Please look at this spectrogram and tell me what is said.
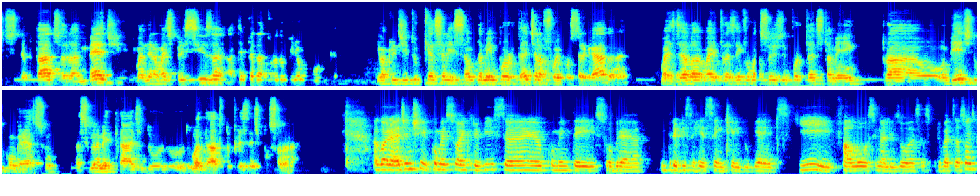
para os deputados, ela mede de maneira mais precisa a temperatura da opinião pública. Eu acredito que essa eleição também é importante, ela foi postergada, né, mas ela vai trazer informações importantes também para o ambiente do Congresso na segunda metade do, do, do mandato do presidente Bolsonaro. Agora, a gente começou a entrevista, eu comentei sobre a entrevista recente aí do Guedes, que falou, sinalizou essas privatizações.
